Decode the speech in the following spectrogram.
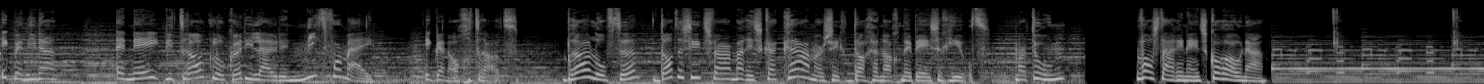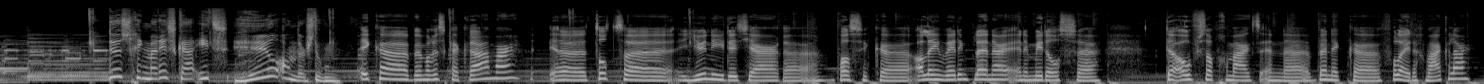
ik ben Nina. En nee, die trouwklokken die luiden niet voor mij. Ik ben al getrouwd. Bruiloften, dat is iets waar Mariska Kramer zich dag en nacht mee bezig hield. Maar toen was daar ineens corona. Dus ging Mariska iets heel anders doen. Ik uh, ben Mariska Kramer. Uh, tot uh, juni dit jaar was ik alleen weddingplanner en inmiddels de overstap gemaakt en ben ik volledig makelaar.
